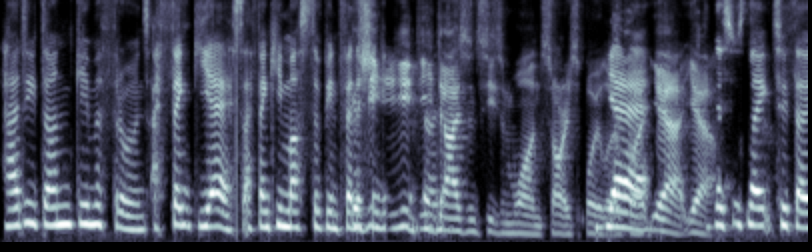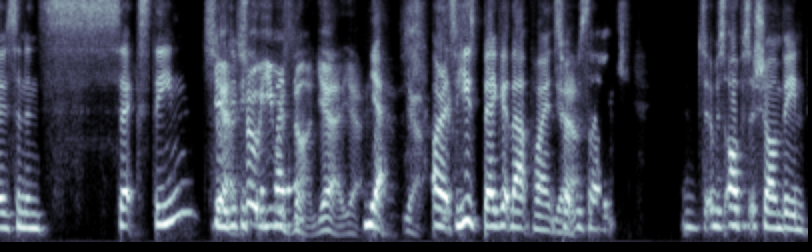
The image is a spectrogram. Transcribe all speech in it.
Had he done Game of Thrones? I think yes. I think he must have been finishing. He, he, he, dies in season one. Sorry, spoiler. Yeah, yeah, yeah. This was like 2016. So yeah, so he was done. Yeah, yeah, yeah, yeah. All right, so he's big at that point. So yeah. it was like it was opposite Sean Bean,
